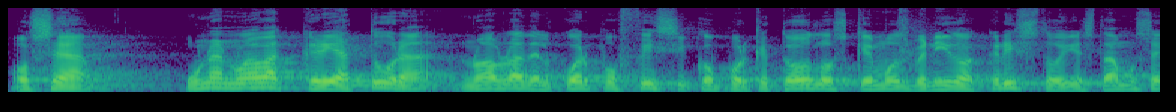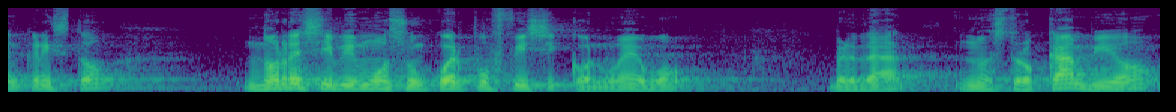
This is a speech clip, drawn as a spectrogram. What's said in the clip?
O sea, una nueva criatura no habla del cuerpo físico, porque todos los que hemos venido a Cristo y estamos en Cristo, no recibimos un cuerpo físico nuevo, ¿verdad? Nuestro cambio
